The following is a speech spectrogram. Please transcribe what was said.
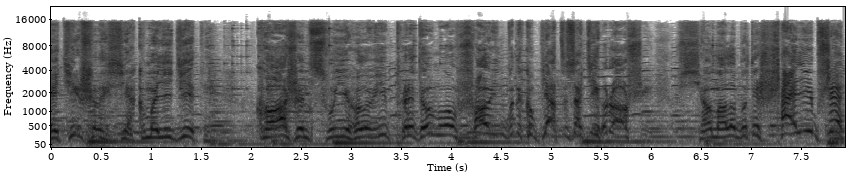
Ми тішились, як малі діти. Кожен в своїй голові придумував, що він буде купляти за ті гроші. Все мало бути ще ліпше,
